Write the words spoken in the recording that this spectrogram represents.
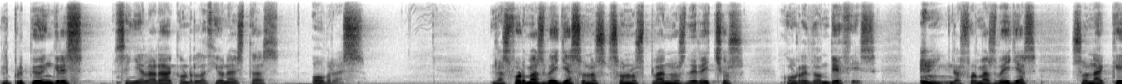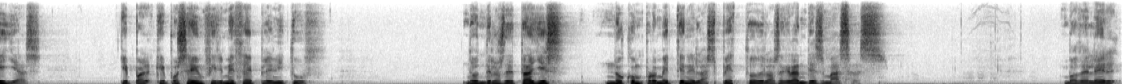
El propio Ingres señalará con relación a estas obras. Las formas bellas son los, son los planos derechos con redondeces. Las formas bellas son aquellas que, que poseen firmeza y plenitud, donde los detalles no comprometen el aspecto de las grandes masas. Baudelaire,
